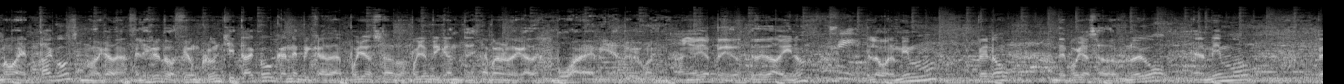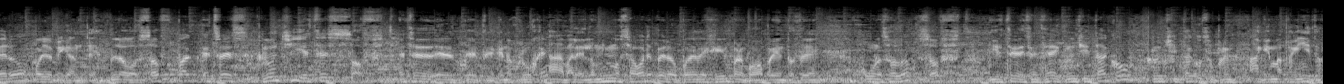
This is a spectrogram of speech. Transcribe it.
Vamos a ver, tacos, uno de cada. Elige tu opción, crunchy, taco, carne picada, pollo asado, pollo picante. Voy a poner uno de cada. Madre mía, tú igual. Añadir pedido. Te he dado ahí, ¿no? Sí. Luego el mismo, pero de pollo asado. Luego el mismo, pero pollo picante. Luego soft pack, esto es crunchy y este es soft. Este es el, que nos cruje. Ah, vale, los mismos sabores, pero puedes elegir. Bueno, podemos pedir entonces uno solo, soft. Y este que diferencia de crunchy taco, crunchy taco supremo. Ah, que es más pequeñito.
